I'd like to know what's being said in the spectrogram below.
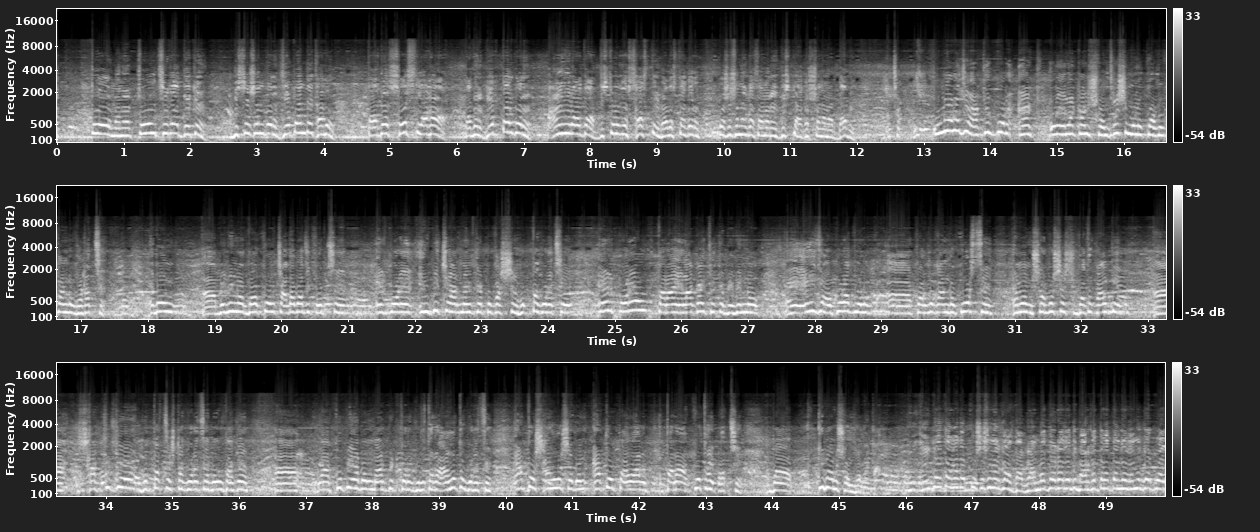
মানে চুল ছিঁড়ে দেখে বিশ্লেষণ করে যে প্রান্তে থাকুক, তাদের সোর্স লাগায়, তাদের গ্রেপ্তার করে আইনের আওতায় দৃষ্টিমূলক শাস্তির ব্যবস্থা করে প্রশাসনের কাছে আমার এই দৃষ্টি আকর্ষণ, আমার দাবি। আচ্ছা ওনারা যে একের পর এক ওই এলাকায় সন্ত্রাসীমূলক কর্মকাণ্ড ঘটাচ্ছে। এবং বিভিন্ন দখল চাঁদাবাজি করছে, এরপরে ইউপি চেয়ারম্যানকে প্রকাশ্যে হত্যা করেছে, এরপরেও তারা এলাকায় থেকে বিভিন্ন এই- যে অপরাধমূলক কর্মকাণ্ড করছে এবং সর্বশেষ গতকালকে সাক্ষীকে হত্যার চেষ্টা করেছে এবং তাকে কুপিয়ে এবং মারপিট করে গুরুতর আহত করেছে। এত সাহস এবং এত পাওয়ার তারা কোথায় পাচ্ছে? বা কীভাবে সম্ভব এটা? এইটাই তো আমাদের প্রশাসনের কাজ থাকবে আমরা তো যদি বার করতে পারতাম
